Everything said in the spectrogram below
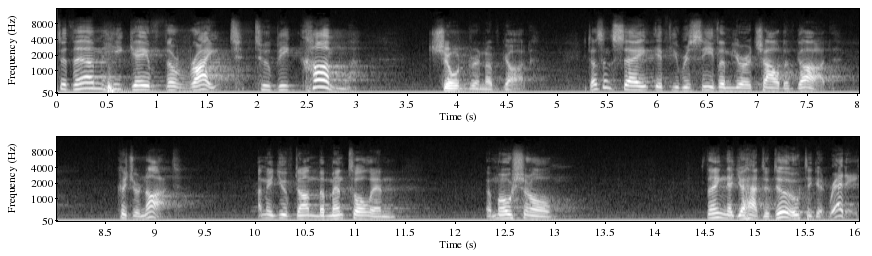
to them, he gave the right to become children of God. It doesn't say if you receive him, you're a child of God. because you're not. I mean, you've done the mental and emotional thing that you had to do to get ready.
